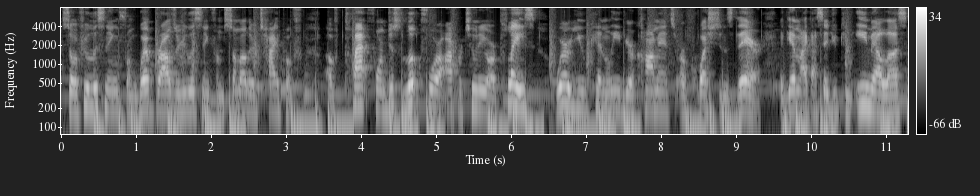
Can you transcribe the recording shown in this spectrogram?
So if you're listening from web browser, you're listening from some other type of, of platform, just look for an opportunity or a place where you can leave your comments or questions there. Again, like I said, you can email us.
